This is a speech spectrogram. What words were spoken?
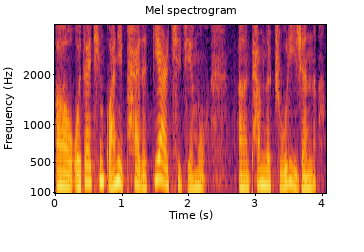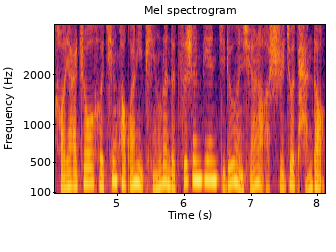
呃，我在听《管理派》的第二期节目，嗯，他们的主理人郝亚洲和清华管理评论的资深编辑刘永玄老师就谈到。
